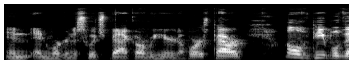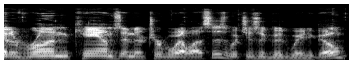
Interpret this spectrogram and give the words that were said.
and, and we're going to switch back over here to horsepower. All of the people that have run cams in their turbo LSs, which is a good way to go.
